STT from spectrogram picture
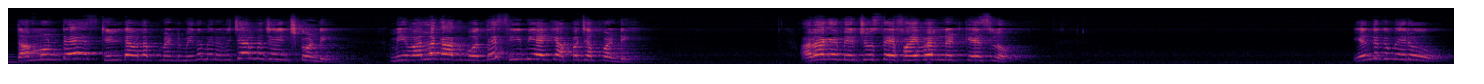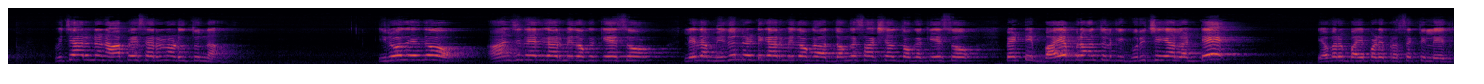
దమ్ముంటే స్కిల్ డెవలప్మెంట్ మీద మీరు విచారణ చేయించుకోండి. మీ వల్ల కాకపోతే సిబిఐకి అప్పచెప్పండి అలాగే మీరు చూస్తే ఫైబర్ నెట్ కేసులో ఎందుకు మీరు విచారణను ఆపేశారని అడుగుతున్నా. ఈరోజు ఏదో ఆంజనేయులు గారి మీద ఒక కేసో లేదా మిథున్ రెడ్డి గారి మీద ఒక దొంగ సాక్ష్యాలతో ఒక కేసో పెట్టి భయభ్రాంతులకి గురి చేయాలంటే ఎవరు భయపడే ప్రసక్తి లేదు.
